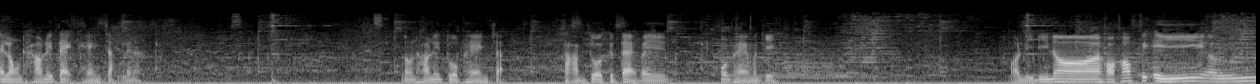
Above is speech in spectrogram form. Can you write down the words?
อ้รองเท้านี่แตกแพงจัดเลยนะรองเท้านี่ตัวแพงจัดสามตัวคือแตกไปโคตรแพงเมื่อกี้ ขอดีดีหน่อยขอเข้าฟรีอีเออ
